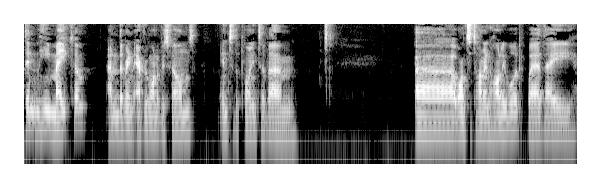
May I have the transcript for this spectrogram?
didn't he make them? And they're in every one of his films, into the point of um, uh, Once a Time in Hollywood, where they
